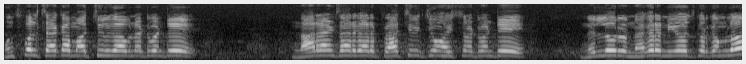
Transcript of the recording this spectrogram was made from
మున్సిపల్ శాఖ మార్చులుగా ఉన్నటువంటి నారాయణ సార్ గారు ప్రాతినిధ్యం వహిస్తున్నటువంటి నెల్లూరు నగర నియోజకవర్గంలో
